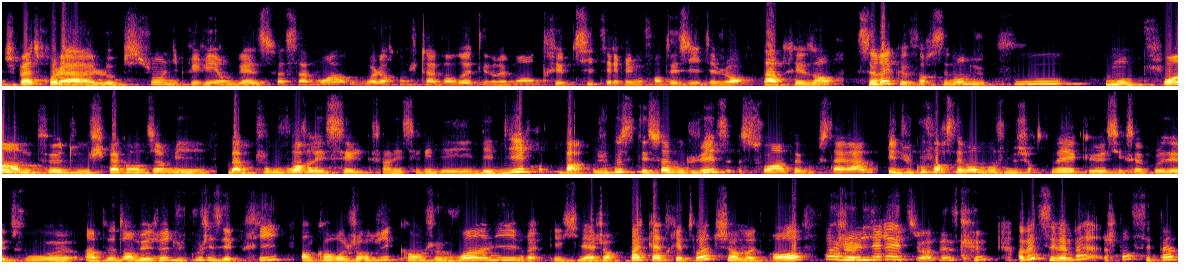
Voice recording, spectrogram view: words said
J'ai pas trop l'option librairie anglaise face à moi, ou alors quand j'étais à Bordeaux, était vraiment très petite et le rayon fantasy était genre pas présent. C'est vrai que forcément, du coup, mon point un peu de, je sais pas comment dire, mais bah, pour voir les séries, enfin les séries des, livres, bah du coup c'était soit Goodreads, soit un peu Bookstagram. Et du coup forcément, bon, je me suis retrouvée avec euh, Applause et tout euh, un peu dans mes yeux. Du coup, je les ai pris. Encore aujourd'hui, quand je vois un livre et qu'il a genre pas 4 étoiles, je suis en mode oh, je le lirai, tu vois, parce que en fait c'est même pas, je pense c'est pas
